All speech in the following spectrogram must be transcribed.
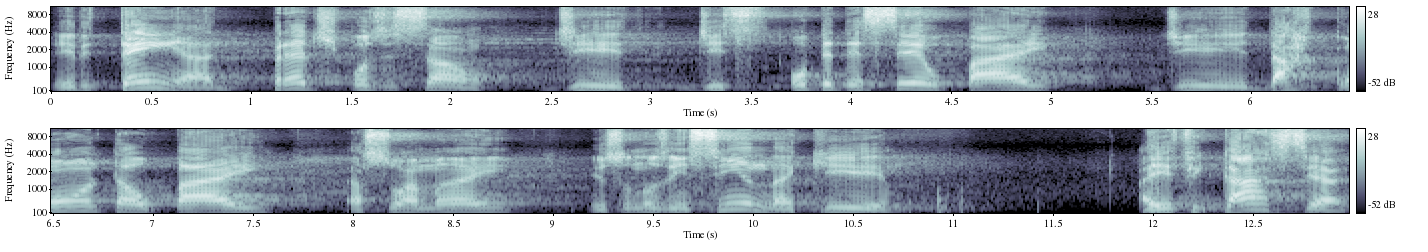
ele tem a predisposição de, de obedecer o pai, de dar conta ao pai, à sua mãe, isso nos ensina que a eficácia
